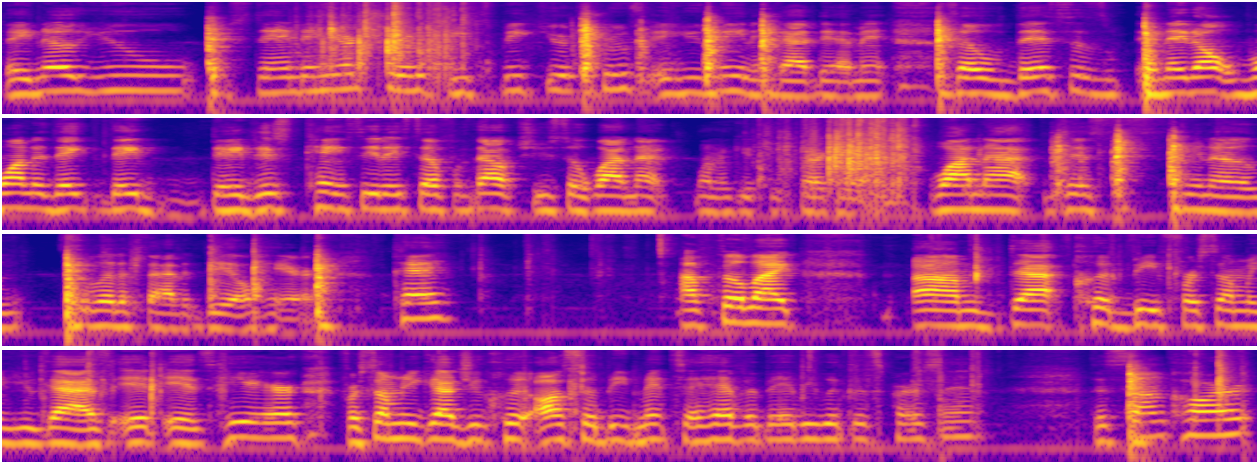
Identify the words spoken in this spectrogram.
They know you stand in your truth. You speak your truth and you mean it, goddamn it. So this is, and they don't want to, they, they, they just can't see themselves without you. So why not want to get you pregnant? Why not just, you know, solidify the deal here? Okay? I feel like um, that could be for some of you guys. It is here. For some of you guys, you could also be meant to have a baby with this person. The sun card.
